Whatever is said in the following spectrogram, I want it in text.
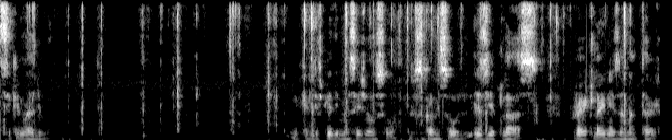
Second value you can display the message also. This console is a class. writeLine is a method.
